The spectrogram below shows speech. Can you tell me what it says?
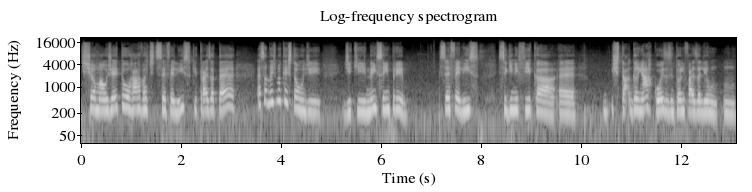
chama O Jeito Harvard de Ser Feliz, que traz até essa mesma questão de, de que nem sempre ser feliz significa é, estar, ganhar coisas. Então, ele faz ali um, um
